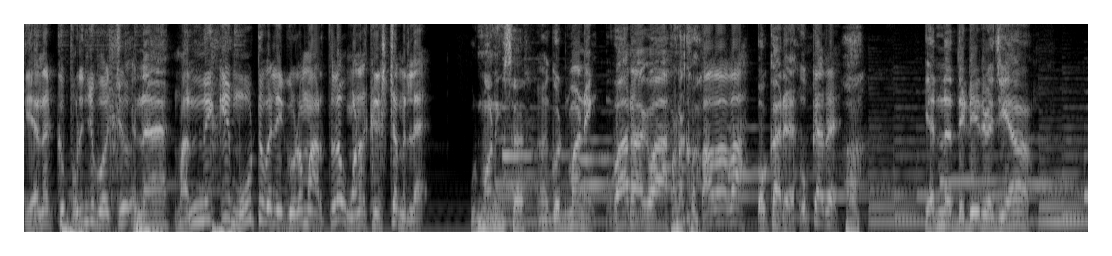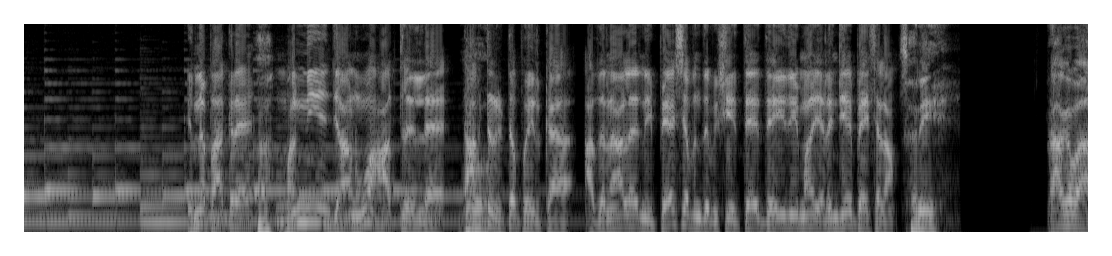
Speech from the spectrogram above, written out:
எனக்கு புரிஞ்சு போச்சு. என்ன? மன்னிக்கு மூட்டு வலி குணமாறதுல உனக்கு இஷ்டம் இல்ல good morning sir good morning வா ராகவா. வணக்கம். வா வா வா. உட்காரு உட்காரு ஆ. என்ன திடீர் விஜயம்? என்ன பாக்குற? மன்னியும் ஜானுவும் ஆத்துல இல்ல. டாக்டர் கிட்ட போயிருக்கா. அதனால நீ பேச வந்த விஷயத்தை தைரியமா இறஞ்சே பேசலாம். சரி. ராகவா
